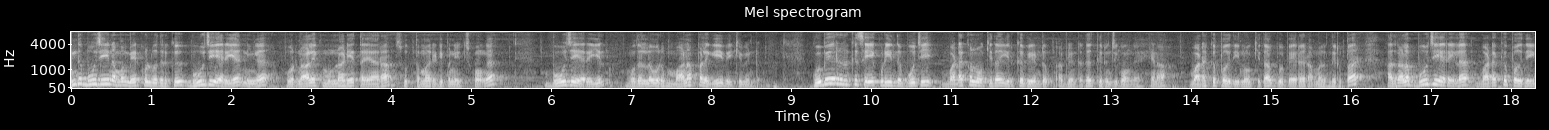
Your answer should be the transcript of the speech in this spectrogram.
இந்த பூஜையை நம்ம மேற்கொள்வதற்கு பூஜை அறையை நீங்கள் ஒரு நாளைக்கு முன்னாடியே தயாராக சுத்தமாக ரெடி பண்ணி வச்சுக்கோங்க. பூஜை அறையில் முதல்ல ஒரு மணப்பலகையை வைக்க வேண்டும். குபேரருக்கு செய்யக்கூடிய இந்த பூஜை வடக்கு நோக்கி தான் இருக்க வேண்டும் அப்படின்றத தெரிஞ்சுக்கோங்க. ஏன்னா வடக்கு பகுதியை நோக்கி தான் குபேரர் அமர்ந்திருப்பார். அதனால் பூஜை அறையில் வடக்கு பகுதியை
